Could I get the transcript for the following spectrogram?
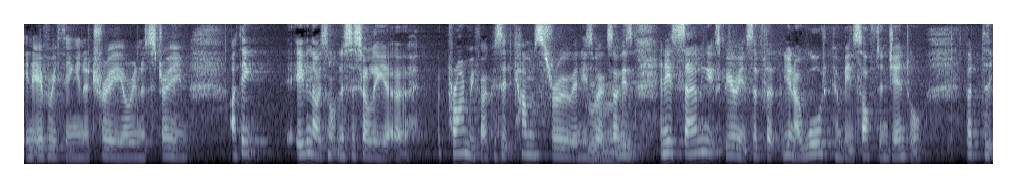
in everything, in a tree or in a stream. I think, even though it's not necessarily a, a primary focus, it comes through in his work. So his and his sailing experience of that, you know, water can be soft and gentle, but the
